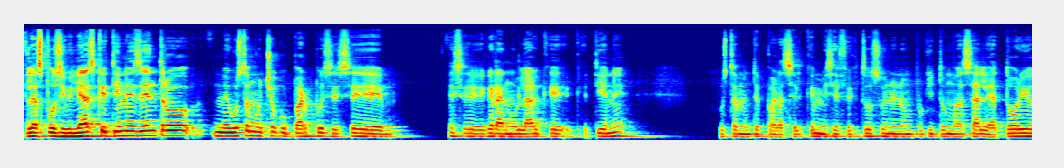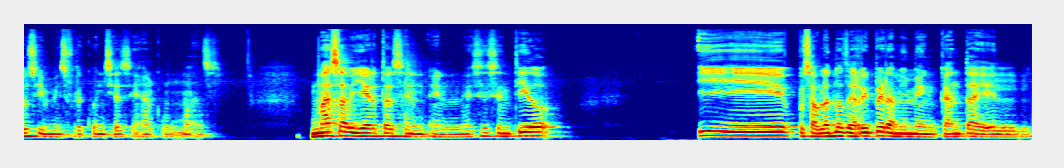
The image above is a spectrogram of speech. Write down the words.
las posibilidades que tienes dentro. Me gusta mucho ocupar pues ese ese granular que, tiene, justamente para hacer que mis efectos suenen un poquito más aleatorios y mis frecuencias sean como más, más abiertas en, ese sentido. Y pues hablando de Reaper, a mí me encanta el,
